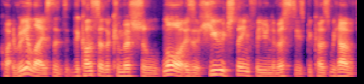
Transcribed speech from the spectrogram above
quite realize that the concept of commercial law is a huge thing for universities because we have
